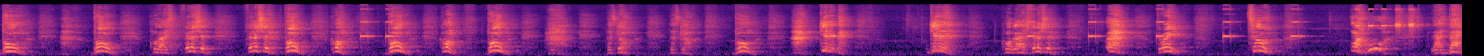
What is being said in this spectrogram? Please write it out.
Boom. Boom. Come on, guys. Finish it. Finish it. Boom. Come on. Boom. Come on. Boom. Let's go. Let's go. Boom. Get it. Get it. Come on, guys. Finish it. Three, two, one. Woo. Last back.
